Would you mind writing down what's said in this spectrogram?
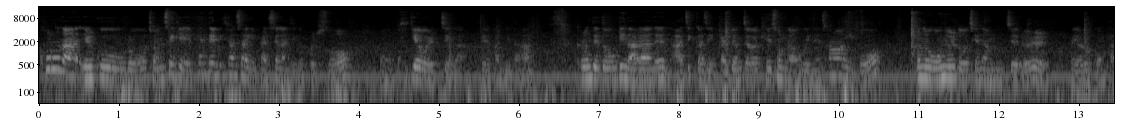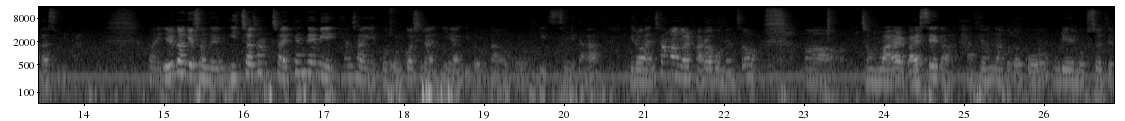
코로나19로 전 세계에 팬데믹 현상이 발생한 지가 벌써 어, 9개월째가 되어 갑니다. 그런데도 우리나라는 아직까지 발병자가 계속 나오고 있는 상황이고, 저는 오늘도 재난 문제를 여러 건 받았습니다. 아, 일각에서는 2차, 3차의 팬데믹 현상이 곧 올 것이라는 이야기도 나오고 있습니다. 이러한 상황을 바라보면서 어, 정말 말세가 다 되었나 보다고 우리의 목소리들,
